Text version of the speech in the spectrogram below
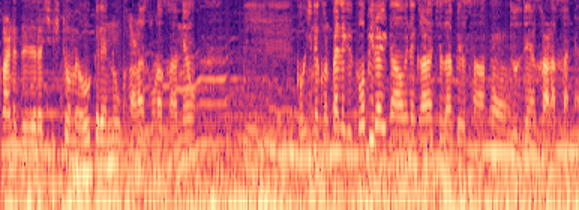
खाने दे जरा शिष्टों में हो करे नु खाना खुना खाने हो। ते को पहले के कॉपीराइट आ इने गाना चला पे असा जुलदे हैं खाना खाने।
